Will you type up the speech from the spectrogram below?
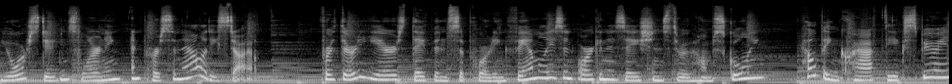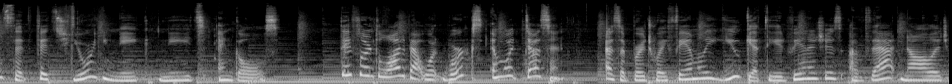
your students' learning and personality style. For 30 years, they've been supporting families and organizations through homeschooling, helping craft the experience that fits your unique needs and goals. They've learned a lot about what works and what doesn't as a Bridgeway family, you get the advantages of that knowledge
